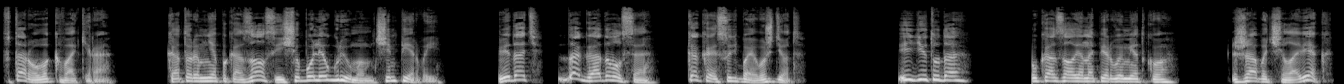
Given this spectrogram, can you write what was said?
второго квакера, который мне показался еще более угрюмым, чем первый. Видать, догадывался, какая судьба его ждет. «Иди туда», — указал я на первую метку. Жаба-человек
